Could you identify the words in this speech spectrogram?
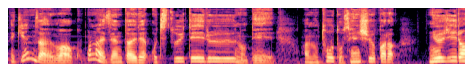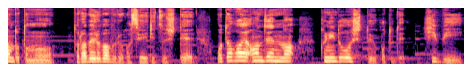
で現在は国内全体で落ち着いているのであのとうとう先週からニュージーランドとのトラベルバブルが成立してお互い安全な国同士ということで日々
